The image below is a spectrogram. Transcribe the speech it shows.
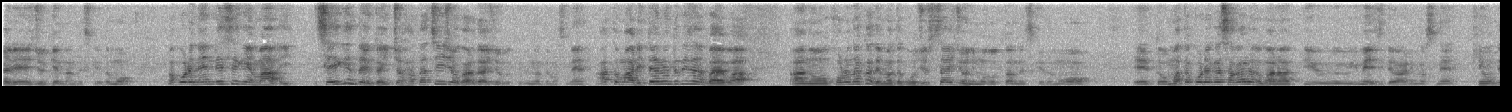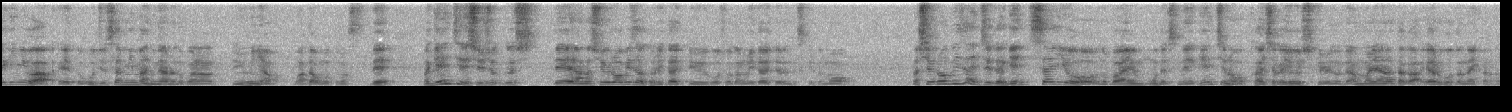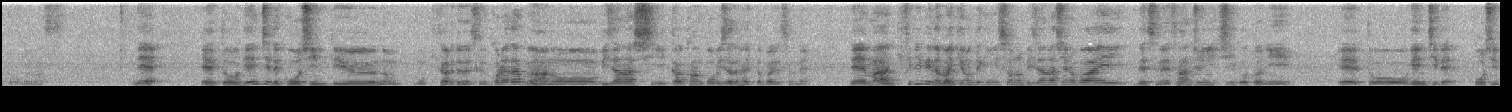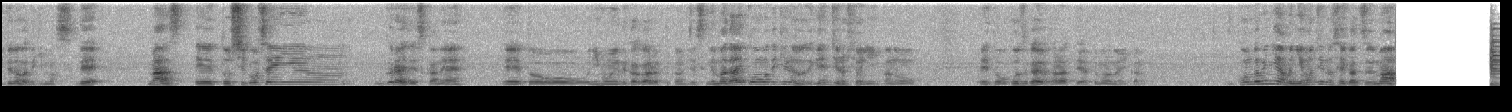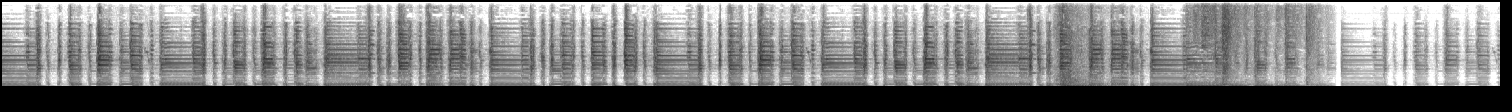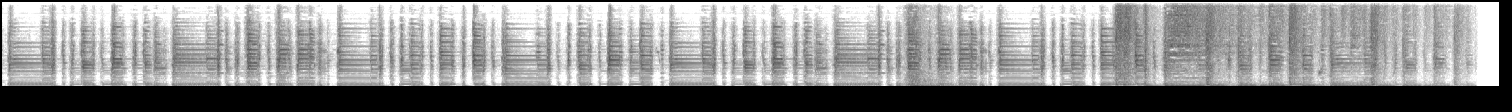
わゆる永住権なんですけれども、まあ、これ年齢制限、まあ、制限というか一応20歳以上から大丈夫というふうになってますね。あとまあリタイアメントビザの場合はあのコロナ禍でまた50歳以上に戻ったんですけども、えー、とまたこれが下がるのかなっていうイメージではありますね。基本的には、えー、と50歳未満になるのかなというふうにはまた思ってます。で、まあ、現地で就職してあの就労ビザを取りたいというご相談もいただいてるんですけどもまあ、就労ビザについては現地採用の場合もですね現地の会社が用意してくれるのであんまりあなたがやることはないかなと思います。で、えーと、現地で更新っていうのも聞かれてるんですけどこれは多分あのビザなしか観光ビザで入った場合ですよね。でまあフィリピンの場合基本的にそのビザなしの場合ですね30日ごとに、えーと、現地で更新というのができます。でまあ、えーと、と4 5千円ぐらいですかね。えーと、日本円でかかるって感じですね、まあ、代行もできるので現地の人にあの、えーと、お小遣いを払ってやってもらうのはいいかな。コンドミニアム日本人の生活、まあ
